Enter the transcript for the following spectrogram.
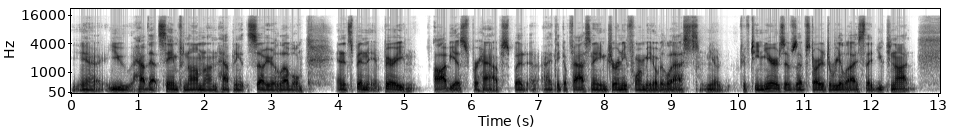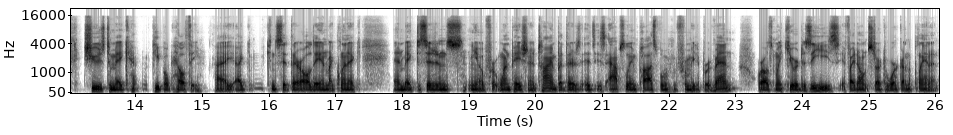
you, know, you have that same phenomenon happening at the cellular level. And it's been very obvious perhaps, but uh, I think a fascinating journey for me over the last, you know, 15 years as I've started to realize that you cannot choose to make people healthy. I, I can sit there all day in my clinic and make decisions, you know, for one patient at a time. But there's it is absolutely impossible for me to prevent or ultimately cure disease if I don't start to work on the planet.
